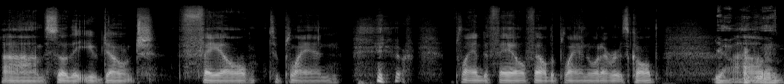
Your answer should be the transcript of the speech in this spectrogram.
um, so that you don't fail to plan, plan to fail, fail to plan, whatever it's called. Yeah, um,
